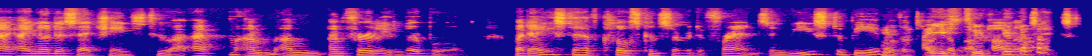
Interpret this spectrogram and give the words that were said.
I, I noticed that change too. I, I I'm I'm I'm fairly liberal, but I used to have close conservative friends, and we used to be able to talk about to. politics.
